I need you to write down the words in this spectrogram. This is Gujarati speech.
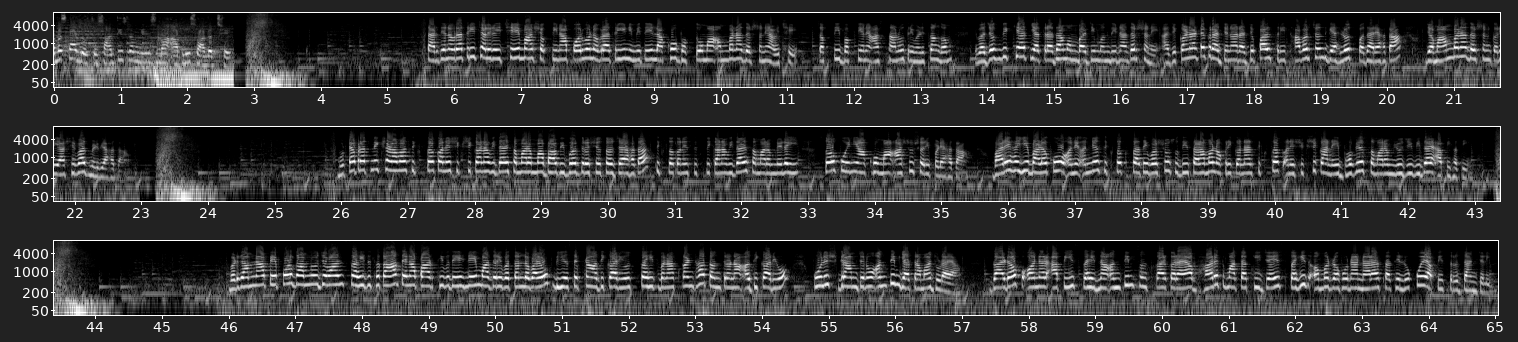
નમસ્કાર દોસ્તો, શાંતિશ્રમ ન્યૂઝમાં આપનું સ્વાગત છે. શારદીય નવરાત્રી ચાલી રહી છે. માં શક્તિના પર્વ નવરાત્રી નિમિત્તે લાખો ભક્તોમાં અંબાના દર્શને આવે છે. શક્તિ, ભક્તિ અને આસ્થાનો ત્રિવેણી સંગમ એવા જગવિખ્યાત યાત્રાધામ અંબાજી મંદિરના દર્શને આજે કર્ણાટક રાજ્યના રાજ્યપાલ શ્રી થાવરચંદ ગેહલોત પધાર્યા હતા, જેમાં અંબાના દર્શન કરી આશીર્વાદ મેળવ્યા હતા. મોટા પ્રાથમિક શાળામાં શિક્ષક અને શિક્ષિકાના વિદાય સમારંભમાં ભાવવિભર દ્રશ્ય સર્જાયા હતા. શિક્ષક અને શિક્ષિકાના વિદાય સમારંભને લઈ સૌ કોઈની આંખોમાં આંસુ શરી પડ્યા હતા. ભારે હૈયે બાળકો અને અન્ય શિક્ષક સાથે વર્ષો સુધી શાળામાં નોકરી કરનાર શિક્ષક અને શિક્ષિકાને ભવ્ય સમારંભ યોજી વિદાય આપી હતી. વડગામના પેપોળ ગામનો જવાન શહીદ થતા તેના પાર્થિવ દેહને માદરે વતન લવાયો. બીએસએફના અધિકારીઓ સહિત બનાસકાંઠા તંત્રના અધિકારીઓ, પોલીસ ગ્રામજનો અંતિમ યાત્રામાં જોડાયા. ગાર્ડ ઓફ ઓનર આપી શહીદના અંતિમ સંસ્કાર કરાયા. ભારત માતા કી જય. શહીદ અમર રહોના નારા સાથે લોકોએ આપી શ્રદ્ધાંજલિ.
